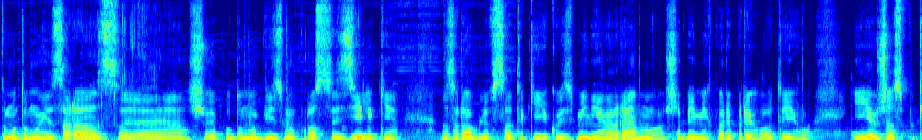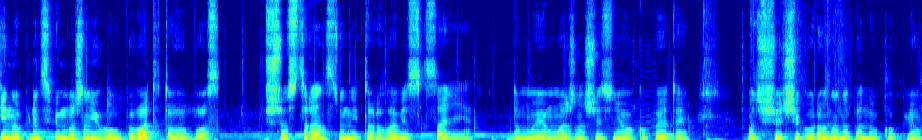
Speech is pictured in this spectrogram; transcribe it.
Тому думаю, зараз, е, що я подумав, візьму просто зільки, зроблю все-таки якусь міні-арену, щоб я міг перепригувати його. І вже спокійно, в принципі, можна його вбивати, того боса. Що странственний торговець, кстати, думаю, можна щось з нього купити. От щочик урона, напевно, куплю.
